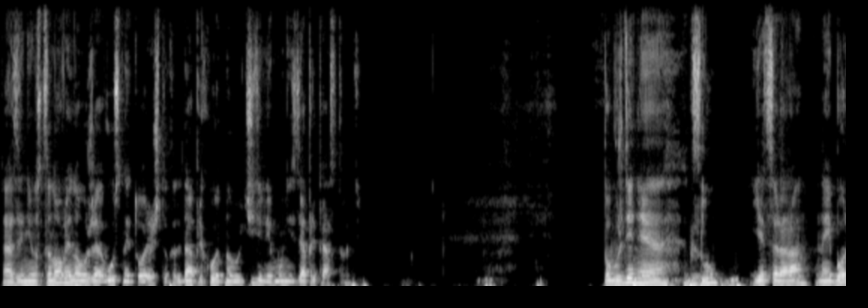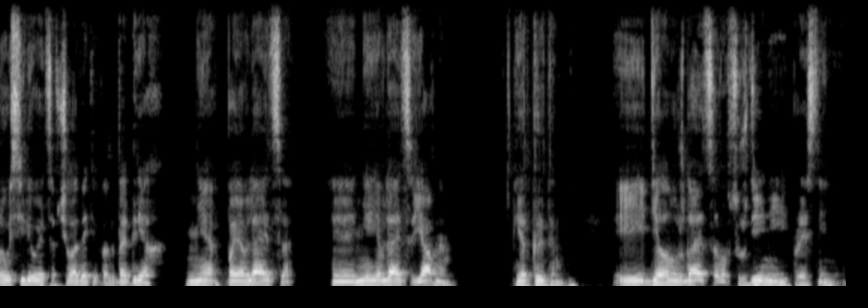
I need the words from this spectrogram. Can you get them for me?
Разве не установлено уже в устной Торе, что когда приходит новый учитель, ему нельзя препятствовать? Побуждение к злу, Ецерара, наиболее усиливается в человеке, когда грех не появляется, э, не является явным и открытым, и дело нуждается в обсуждении и прояснении.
